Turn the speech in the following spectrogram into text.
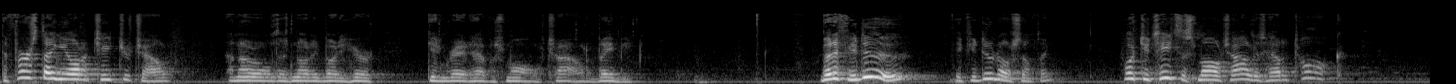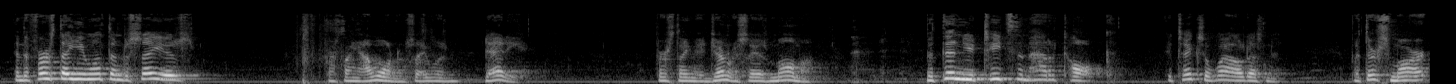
the first thing you ought to teach your child, I know there's not anybody here getting ready to have a small child, a baby. But if you do, if you do know something, what you teach the small child is how to talk. And the first thing you want them to say is, first thing I wanted to say was daddy. First thing they generally say is mama. But then you teach them how to talk. It takes a while, doesn't it? But they're smart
